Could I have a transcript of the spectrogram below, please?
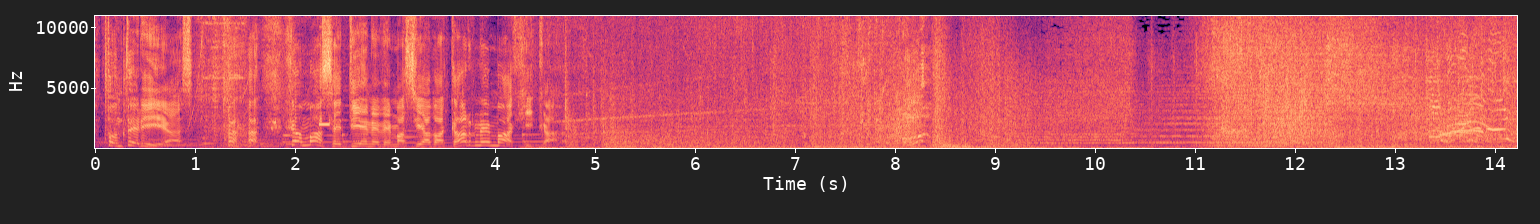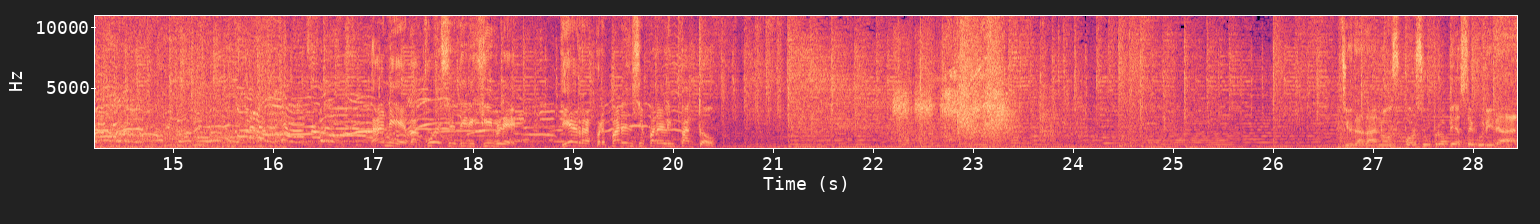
Tonterías. Jamás se tiene demasiada carne mágica. Ese dirigible. Tierra, prepárense para el impacto. Ciudadanos, por su propia seguridad,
